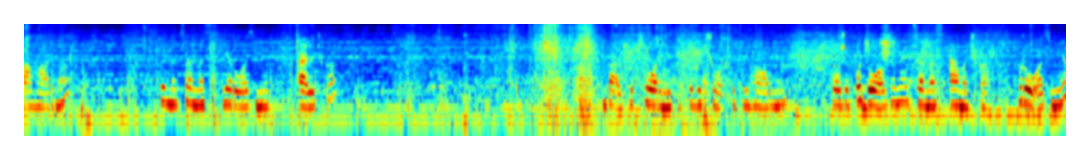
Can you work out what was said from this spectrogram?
Така гарна. Сильно це в нас є розмір елічка. Далі чорний пуховичок такий гарний. Теж подовжений. Це в нас емочка розмір.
